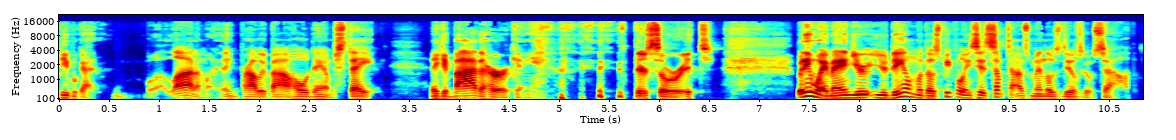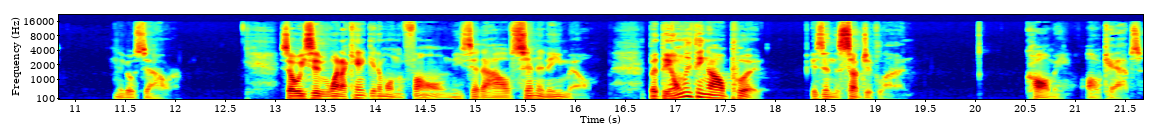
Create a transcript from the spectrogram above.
People got a lot of money. They can probably buy a whole damn state. They could buy the hurricane. They're so rich. But anyway, man, you're you're dealing with those people. And he said sometimes, man, those deals go south. They go sour. So he said, when I can't get them on the phone, he said, I'll send an email. But the only thing I'll put is in the subject line. Call me, all caps.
